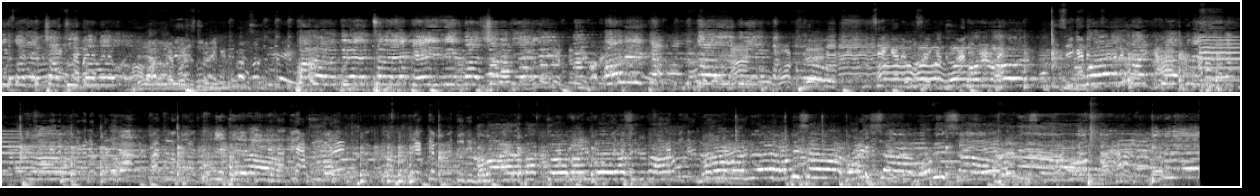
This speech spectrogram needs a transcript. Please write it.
ভারত ছেলেকে নির্বাচনে আমি আমার বাক্য মানলে আশীর্বাদ না মানলে অভিশাপ অভিশাপ অভিশাপ অভিশাপ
